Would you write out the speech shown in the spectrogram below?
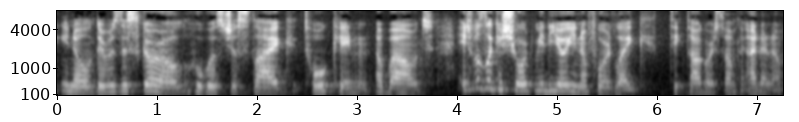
You know, there was this girl who was just like talking about it was like a short video, you know, for like TikTok or something, I don't know.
